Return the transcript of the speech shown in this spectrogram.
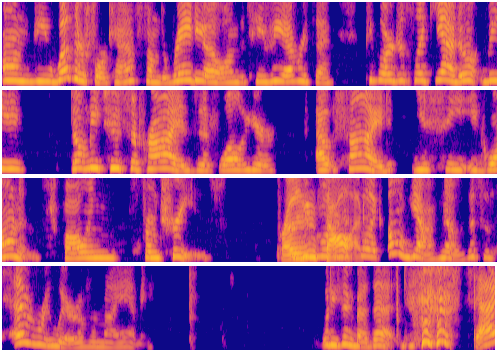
on the weather forecast, on the radio, on the TV, everything, people are just like, yeah, don't be don't be too surprised if while you're outside you see iguanas falling from trees. Frozen solid. like, oh yeah, no, this is everywhere over Miami. What do you think about that? That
